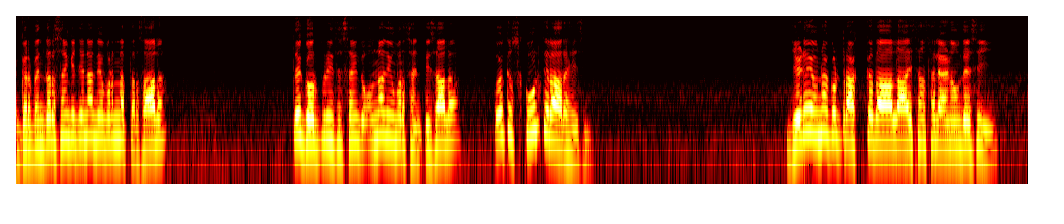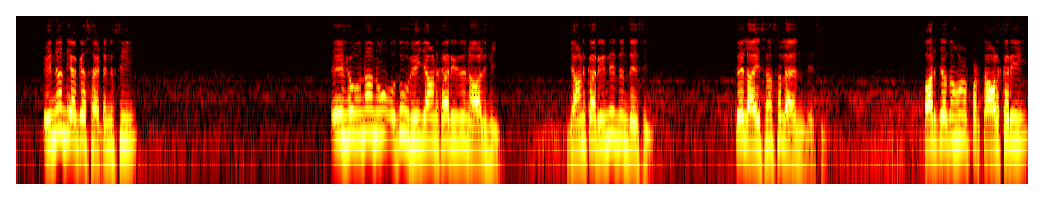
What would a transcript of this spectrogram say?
ਗੁਰਵਿੰਦਰ ਸਿੰਘ ਜਿਨ੍ਹਾਂ ਦੀ ਉਮਰ 69 ਸਾਲ ਤੇ ਗੁਰਪ੍ਰੀਤ ਸਿੰਘ ਉਹਨਾਂ ਦੀ ਉਮਰ 37 ਸਾਲ, ਉਹ ਇੱਕ ਸਕੂਲ ਚਲਾ ਰਹੇ ਸੀ। ਜਿਹੜੇ ਉਹਨਾਂ ਕੋਲ ਟਰੱਕ ਦਾ ਲਾਇਸੈਂਸ ਲੈਣ ਆਉਂਦੇ ਸੀ, ਇਹਨਾਂ ਦੀ ਅੱਗੇ ਸੈਟਿੰਗ ਸੀ। ਇਹ ਉਹਨਾਂ ਨੂੰ ਅਧੂਰੀ ਜਾਣਕਾਰੀ ਦੇ ਨਾਲ ਹੀ ਜਾਣਕਾਰੀ ਨਹੀਂ ਦਿੰਦੇ ਸੀ ਤੇ ਲਾਇਸੈਂਸ ਲੈ ਦਿੰਦੇ ਸੀ। ਪਰ ਜਦੋਂ ਹੁਣ ਪੜਤਾਲ ਕਰੀ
